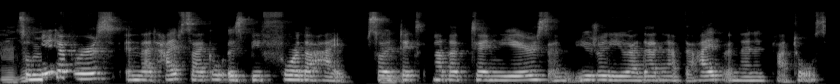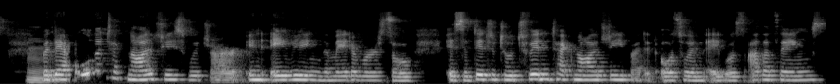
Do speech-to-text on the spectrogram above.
Mm-hmm. So metaverse in that hype cycle is before the hype. So mm-hmm. it takes another 10 years and usually you are then have the hype and then it plateaus. Mm-hmm. But there are all the technologies which are enabling the metaverse. So it's a digital twin technology, but it also enables other things.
